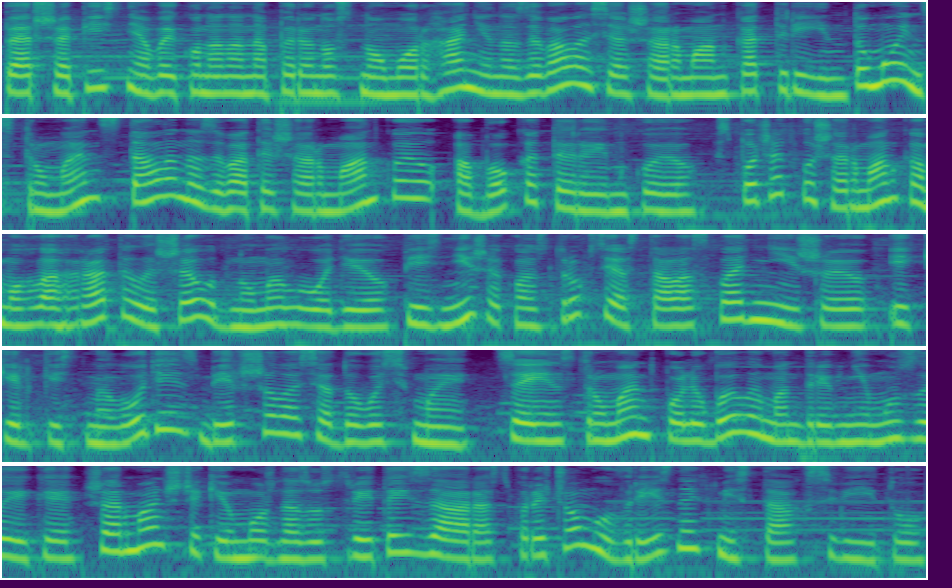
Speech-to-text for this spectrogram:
Перша пісня, виконана на переносному органі, називалася Шарман Катрін, тому інструмент стали називати шарманкою або катеринкою. Спочатку шарманка могла грати лише одну мелодію. Пізніше конструкція стала складнішою, і кількість мелодій збільшилася до восьми. Цей інструмент полюбили мандрівні музики. Шарманщиків можна зустріти й зараз, причому в різних містах світу.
